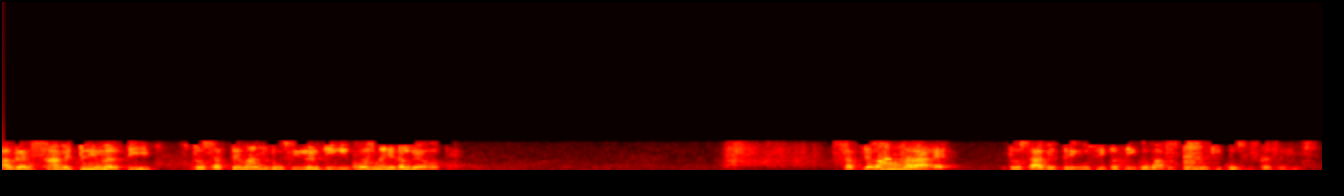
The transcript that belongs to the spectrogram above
अगर सावित्री मरती तो सत्यवान दूसरी लड़की की खोज में निकल गए होते। सत्यवान मरा है तो सावित्री उसी पति को वापस करने की कोशिश कर रही है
